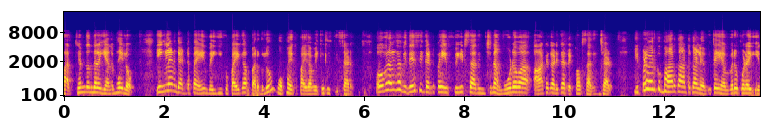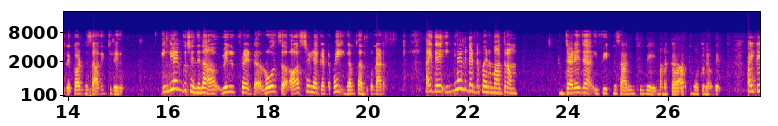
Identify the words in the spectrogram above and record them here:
పద్దెనిమిది వందల ఎనభైలో ఇంగ్లాండ్ గడ్డపై వెయ్యికు పైగా పరుగులు ముప్పైకు పైగా వికెట్లు తీశాడు. ఓవరాల్గా విదేశీ గడ్డపై ఫీట్ సాధించిన మూడవ ఆటగాడిగా రికార్డ్ సాధించాడు. ఇప్పటి వరకు భారత ఆటగాళ్ళు ఎవ్వితే ఎవ్వరూ కూడా ఈ రికార్డును సాధించలేదు. ఇంగ్లాండ్కు చెందిన విల్ ఫ్రెడ్ రోల్స్ ఆస్ట్రేలియా గడ్డపై ఈ ఘనత అందుకున్నాడు. అయితే ఇంగ్లాండ్ గడ్డపైన మాత్రం జడేజా ఈ ఫీట్ని సాధించింది మనకు అర్థమవుతూనే ఉంది. అయితే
